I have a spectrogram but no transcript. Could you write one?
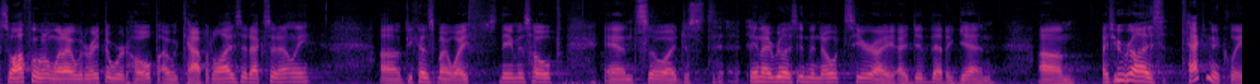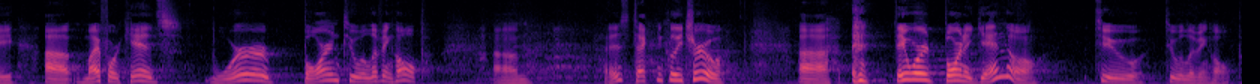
so often when I would write the word hope, I would capitalize it accidentally uh, because my wife's name is Hope. And so I just, and I realized in the notes here, I, I did that again. Um, I do realize technically, uh, my four kids were born to a living hope. Um, that is technically true. Uh, they weren't born again, though, to, to a living hope.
